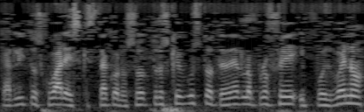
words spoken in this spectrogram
Carlitos Juárez, que está con nosotros. Qué gusto tenerlo, profe. Y pues bueno,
